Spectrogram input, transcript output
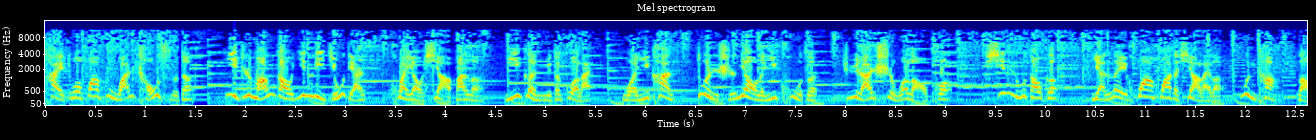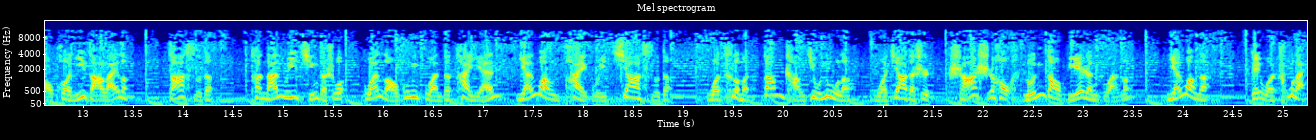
太多花不完愁死的。一直忙到阴历九点，快要下班了，一个女的过来，我一看，顿时尿了一裤子，居然是我老婆，心如刀割，眼泪哗哗的下来了。问她老婆你咋来了？咋死的？她难为情的说，管老公管得太严，阎王派鬼掐死的。我特么当场就怒了，我家的事啥时候轮到别人管了？阎王呢？给我出来！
